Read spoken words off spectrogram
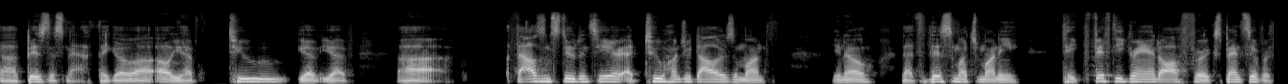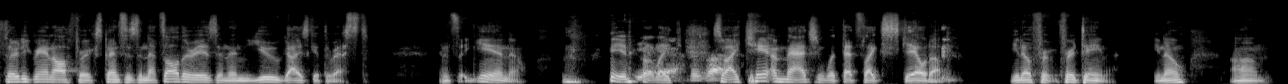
uh, business math. They go, uh, "Oh, you have two, you have you have uh, a thousand students here at two hundred dollars a month. You know, that's this much money. Take fifty grand off for expensive, or thirty grand off for expenses, and that's all there is. And then you guys get the rest." And it's like, yeah, no. you know, yeah, like yeah, so I can't imagine what that's like scaled up, you know, for for Dana, you know. Um,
